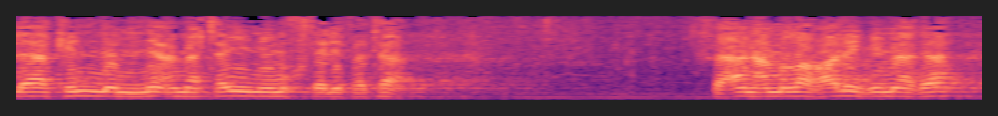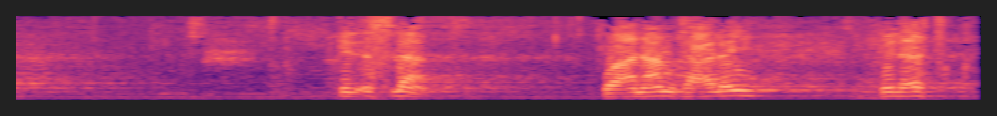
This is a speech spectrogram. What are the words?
لكن النعمتين مختلفتان. فأنعم الله عليه بماذا؟ بالإسلام وأنعمت عليه بالعتق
